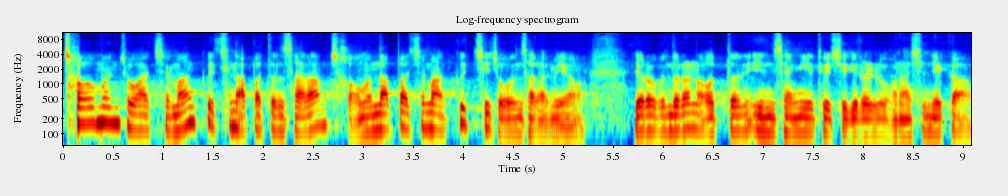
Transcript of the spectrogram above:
처음은 좋았지만 끝이 나빴던 사람, 처음은 나빴지만 끝이 좋은 사람이요. 여러분들은 어떤 인생이 되시기를 원하십니까?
